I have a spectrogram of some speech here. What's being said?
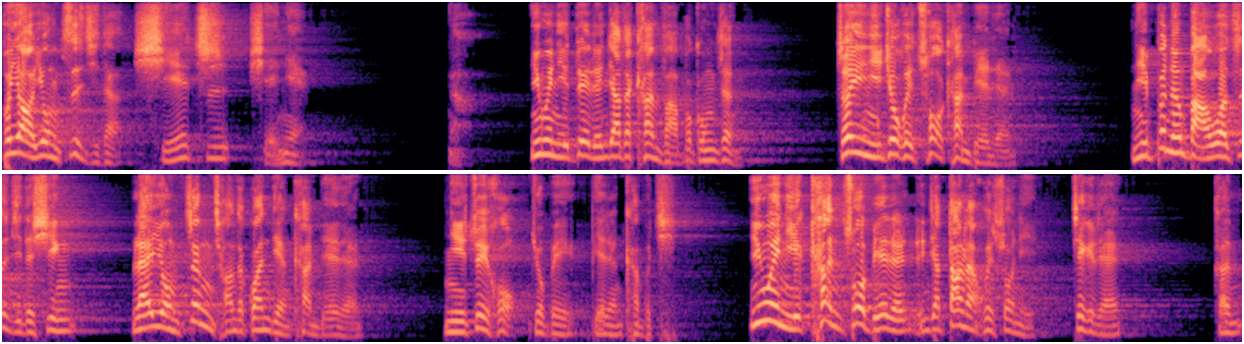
不要用自己的邪知邪念啊，因为你对人家的看法不公正，所以你就会错看别人。你不能把握自己的心，来用正常的观点看别人。你最后就被别人看不起，因为你看错别人，人家当然会说你这个人很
